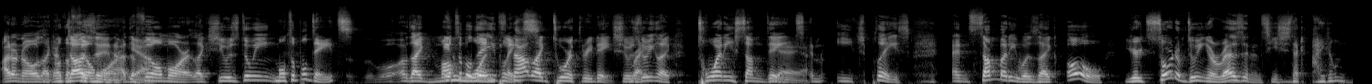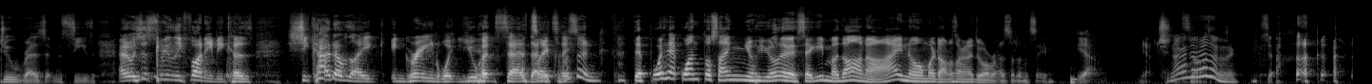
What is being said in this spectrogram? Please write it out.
I don't know like Oh, a the dozen Fillmore, at the yeah. Fillmore. Like she was doing Multiple dates. Like multiple dates, place. not like two or three dates. She was Right. doing like twenty some dates Yeah, yeah. in each place, and somebody was like, "Oh, you're sort of doing a residency." She's like, "I don't do residencies," and it was just really funny because she kind of like ingrained what you had said It's that like, it's like, listen, después de cuántos años yo de seguir Madonna, I know Madonna's not going to do a residency. yeah, yeah. She's not going to do a residency.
